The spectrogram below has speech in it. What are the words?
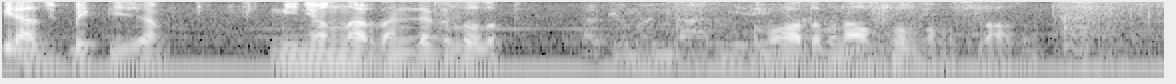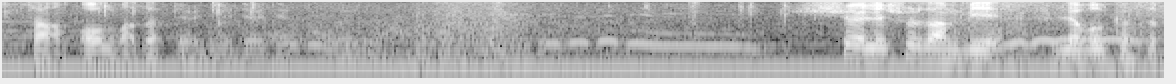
Birazcık bekleyeceğim. Minyonlardan level alıp ama o adamın altı olmaması lazım. Tamam olmadı. Şöyle şuradan bir level kasıp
